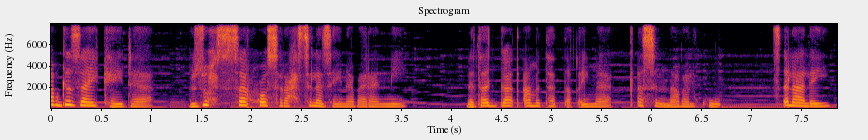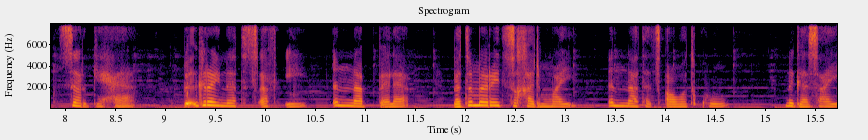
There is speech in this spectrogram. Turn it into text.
ኣብ ገዛይ ከይደ ብዙሕ ዝሰርሖ ስራሕ ስለ ዘይነበረኒ ነቲ ኣጋጣሚ ተጠቒመ ቀስ እናበልኩ ጽላለይ ዘርጊሐ ብእግረይ ነቲ ጸፍዒ እናበለ በቲ መሬት ዝኸድማይ እናተፃወትኩ ንገዛይ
